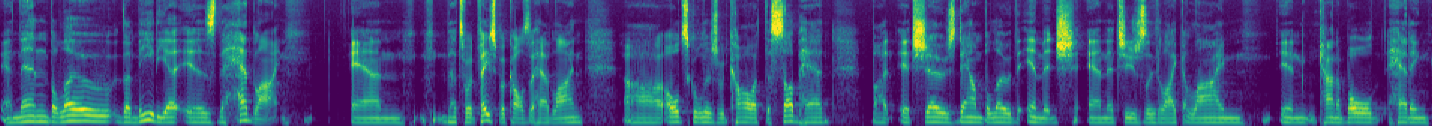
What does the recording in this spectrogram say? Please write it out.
and then below the media is the headline. And that's what Facebook calls the headline. Uh, old schoolers would call it the subhead, but it shows down below the image. And it's usually like a line in kind of bold heading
